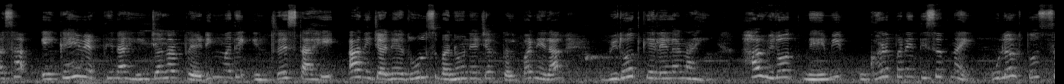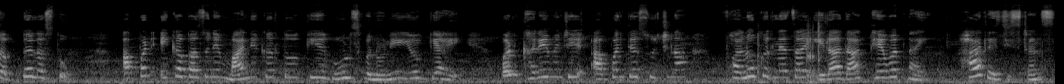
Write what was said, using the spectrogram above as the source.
असा एकही व्यक्ती नाही ज्याला ट्रेडिंगमध्ये इंटरेस्ट आहे आणि ज्याने रूल्स बनवण्याच्या कल्पनेला विरोध केलेला नाही. हा विरोध नेहमी उघडपणे दिसत नाही. उलट तो सबटल असतो. आपण एका बाजूने मान्य करतो की रूल्स बनवणे योग्य आहे. पण खरे म्हणजे आपण त्या सूचना फॉलो करण्याचा इरादा ठेवत नाही. हा रेजिस्टन्स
